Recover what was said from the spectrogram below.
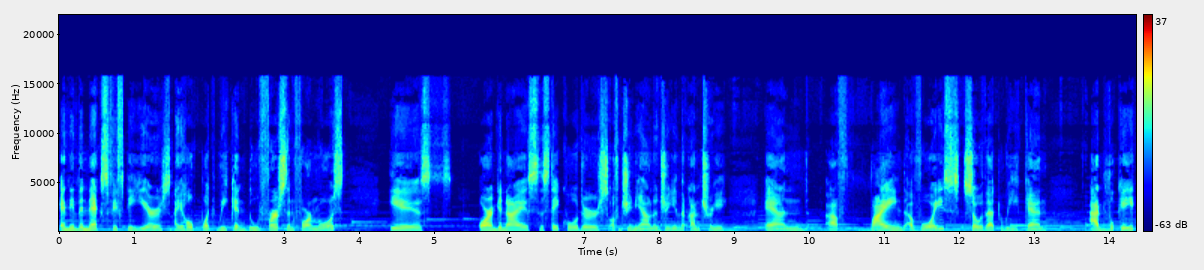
And in the next 50 years, I hope what we can do first and foremost is organize the stakeholders of genealogy in the country and uh, find a voice so that we can advocate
